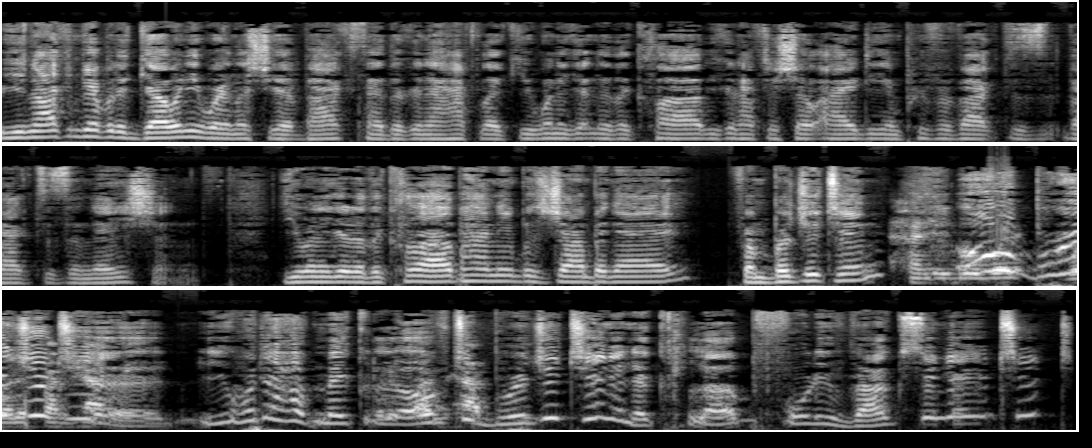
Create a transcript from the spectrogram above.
You're not going to be able to go anywhere unless you get vaccinated. They're going to have, like, you want to get into the club, you're going to have to show ID and proof of vac- vaccinations. You want to go to the club, honey, with Jean Benet from Bridgerton? Honey, oh, what- what Bridgerton! You want to have make love to? Bridgerton in a club fully vaccinated?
